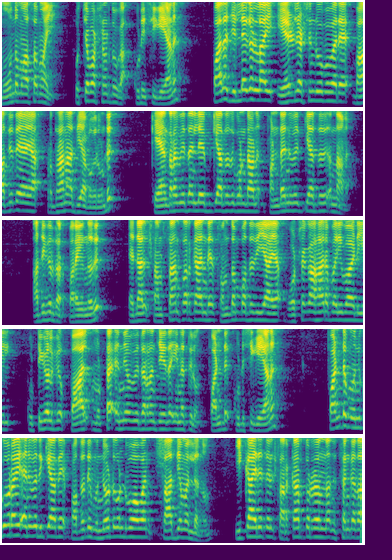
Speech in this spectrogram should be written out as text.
മൂന്ന് മാസമായി ഉച്ചഭക്ഷണ തുക കുടിശ്ശികയാണ്. പല ജില്ലകളിലായി ഏഴ് ലക്ഷം രൂപ വരെ ബാധ്യതയായ പ്രധാന അധ്യാപകരുണ്ട് കേന്ദ്രവീതം ലഭിക്കാത്തത് കൊണ്ടാണ് ഫണ്ട് അനുവദിക്കാത്തത് എന്നാണ് അധികൃതർ പറയുന്നത്. എന്നാൽ സംസ്ഥാന സർക്കാരിന്റെ സ്വന്തം പദ്ധതിയായ പോഷകാഹാര പരിപാടിയിൽ കുട്ടികൾക്ക് പാൽ മുട്ട എന്നിവ വിതരണം ചെയ്ത ഇനത്തിലും ഫണ്ട് കുടിശ്ശികയാണ്. ഫണ്ട് മുൻകൂറായി അനുവദിക്കാതെ പദ്ധതി മുന്നോട്ട് കൊണ്ടുപോകാൻ സാധ്യമല്ലെന്നും ഇക്കാര്യത്തിൽ സർക്കാർ തുടരുന്ന നിസ്സംഗത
